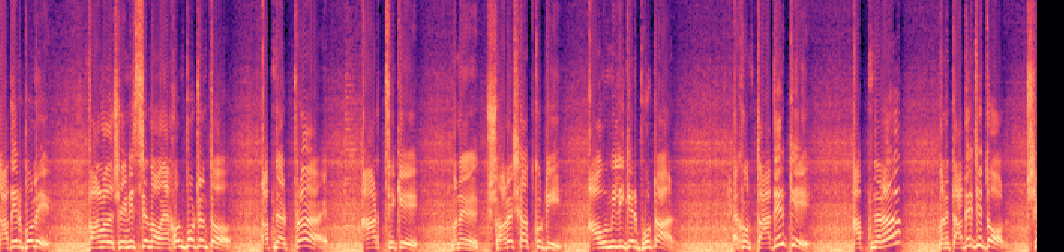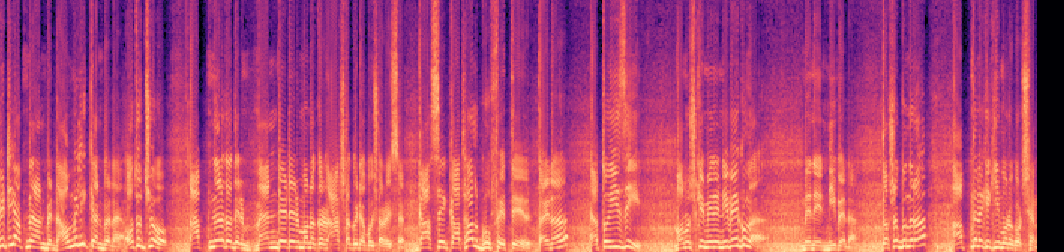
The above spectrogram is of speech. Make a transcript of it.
কাদের বলে? বাংলাদেশে নিশ্চয় নাও এখন পর্যন্ত আপনার প্রায় আট থেকে মানে সাড়ে সাত কোটি আওয়ামী লীগের ভোটার। এখন তাদেরকে আপনারা মানে তাদের যে দল, সেটি আপনারা আনবেন না, আওয়ামী লীগ আনবে না। অথচ আপনারা তাদের ম্যান্ডেটের মনে করেন, আশা কইরা বসে রয়েছেন। গাছে কাঁঠাল গুফে তেল তাই না? এত ইজি মানুষকে মেনে নিবে এগুলা? মেনে নিবে না। দর্শক বন্ধুরা, আপনারা কি মনে করছেন?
